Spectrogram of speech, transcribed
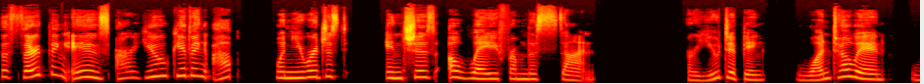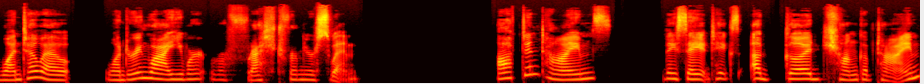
The third thing is are you giving up when you were just inches away from the sun? Are you dipping one toe in, one toe out, wondering why you weren't refreshed from your swim? Oftentimes, they say it takes a good chunk of time.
